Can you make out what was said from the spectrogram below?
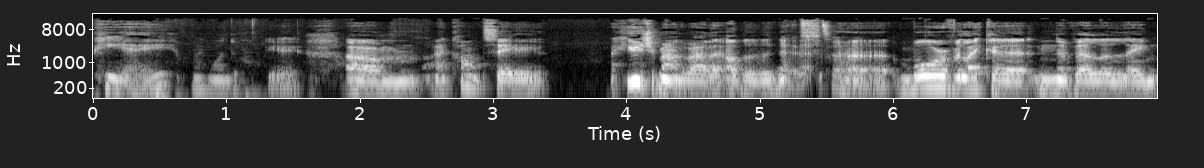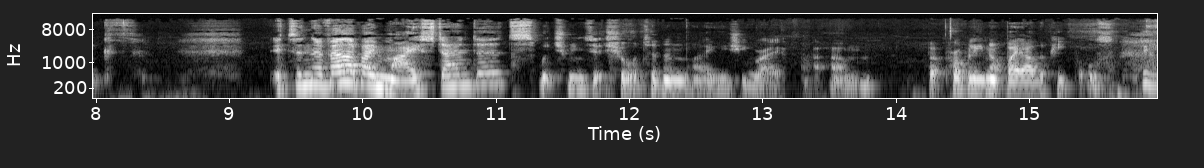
PA, my wonderful PA. Um, I can't say a huge amount about it other than No, it's uh, more of like a novella length. It's a novella by my standards, which means it's shorter than what I usually write, um, but probably not by other people's. and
